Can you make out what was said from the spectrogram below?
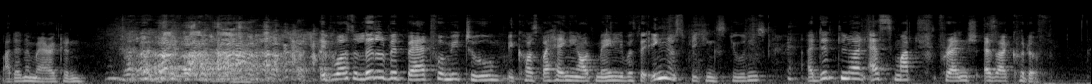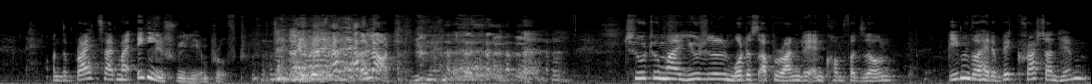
but an American. it was a little bit bad for me too, because by hanging out mainly with the English speaking students, I didn't learn as much French as I could have. On the bright side, my English really improved. a lot. True to my usual modus operandi and comfort zone, even though I had a big crush on him,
